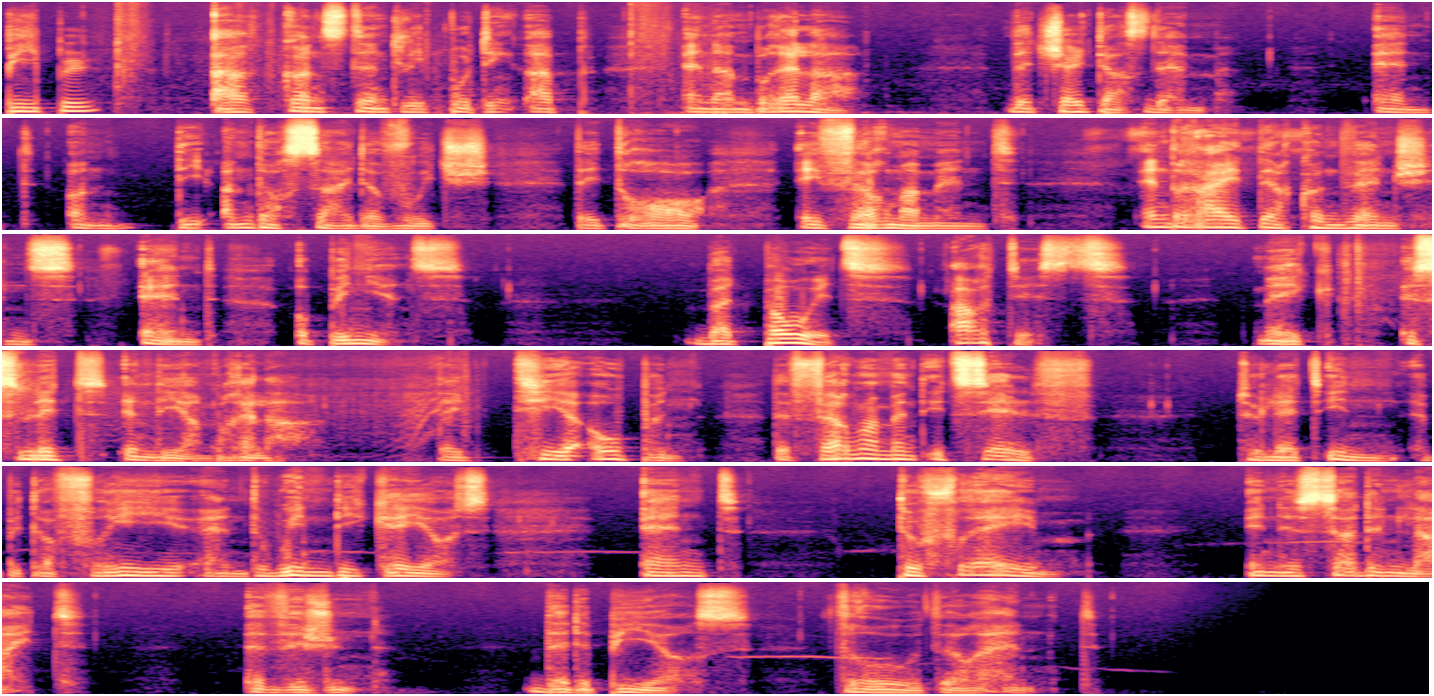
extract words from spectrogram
People are constantly putting up an umbrella that shelters them, and on the underside of which they draw a firmament and write their conventions and opinions. But poets, artists, make a slit in the umbrella. They tear open the firmament itself to let in a bit of free and windy chaos and to frame in a sudden light a vision that appears through the rent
